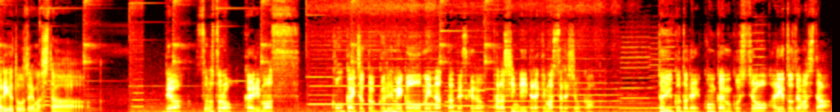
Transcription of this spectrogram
ありがとうございました。ではそろそろ帰ります。今回ちょっとグルメが多めになったんですけど楽しんでいただけましたでしょうか？ということで今回もご視聴ありがとうございました。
